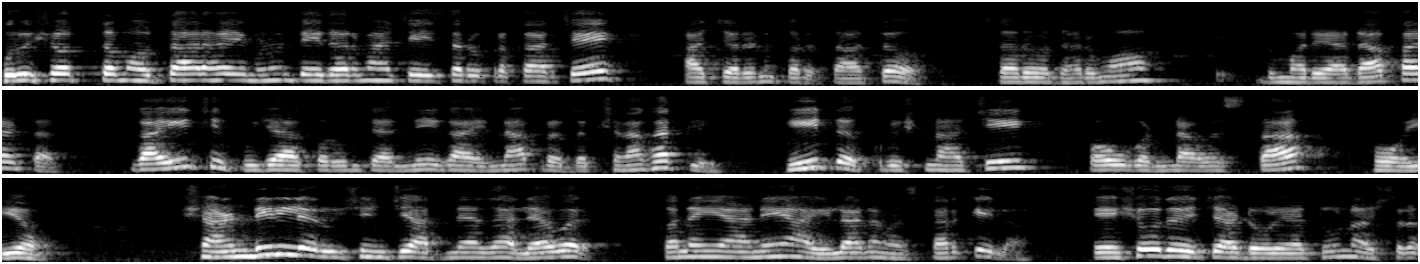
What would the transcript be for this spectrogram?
पुरुषोत्तम अवतार आहे म्हणून ते धर्माचे सर्व प्रकारचे आचरण करतात. सर्व धर्म मर्यादा पाळतात गायीची पूजा करून त्यांनी गायींना प्रदक्षिणा घातली. ही तर कृष्णाची पौगंडावस्था होय. शांडिल्य ऋषींची आज्ञा झाल्यावर कन्हैयाने आईला नमस्कार केला. यशोदयच्या डोळ्यातून अश्र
